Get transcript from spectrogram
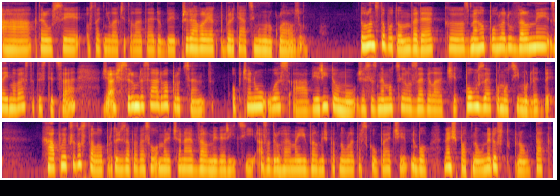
a kterou si ostatní léčitelé té doby předávali jak pubertáci mononukleózu. Tohle to potom vede k z mého pohledu velmi zajímavé statistice, že až 72% občanů USA věří tomu, že se z nemoci lze vyléčit pouze pomocí modlitby. Chápu, jak se to stalo, protože za prvé jsou američané velmi věřící a za druhé mají velmi špatnou lékařskou péči, nebo ne špatnou, nedostupnou, tak.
